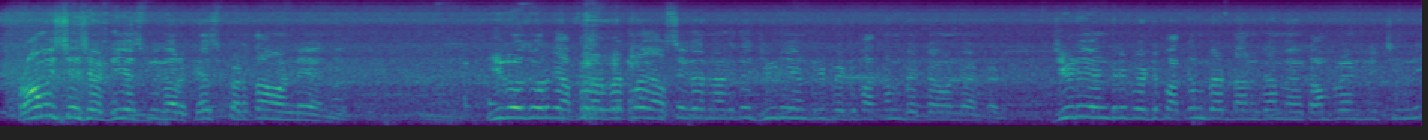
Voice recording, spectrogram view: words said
ప్రామిస్ చేశాడు డిఎస్పీ గారు కేసు పెడతామండి అని చెప్పి. ఈ రోజు వరకు ఎఫ్ఐఆర్ పెట్టలో ఎస్ఐ గారిని అడిగితే జీడీ ఎంట్రీ పెట్టి పక్కన పెట్టామండి అంటాడు. జీడీ ఎంట్రీ పెట్టి పక్కన పెట్టడానికి మేము కంప్లైంట్లు ఇచ్చింది.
